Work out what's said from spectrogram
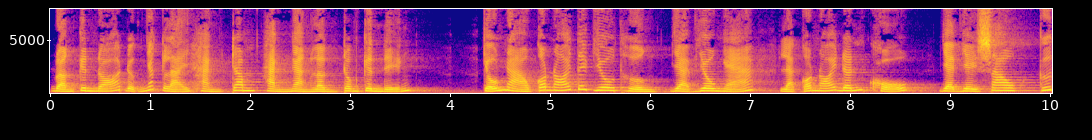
Đoạn kinh đó được nhắc lại hàng trăm hàng ngàn lần trong kinh điển. Chỗ nào có nói tới vô thường và vô ngã là có nói đến khổ và về sau cứ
